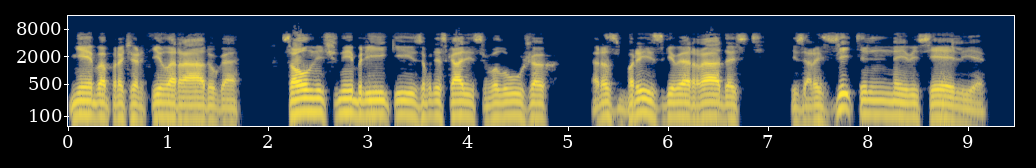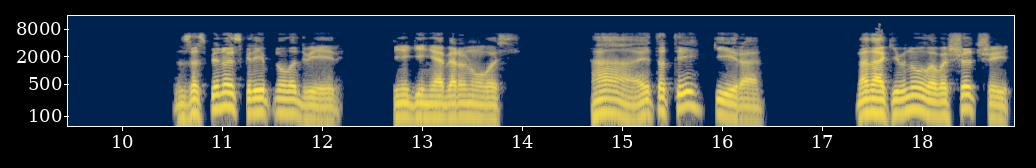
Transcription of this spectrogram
небо прочертила радуга, солнечные блики заплескались в лужах, разбрызгивая радость и заразительное веселье. За спиной скрипнула дверь. Княгиня обернулась. — А, это ты, Кира? Она кивнула вошедшей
